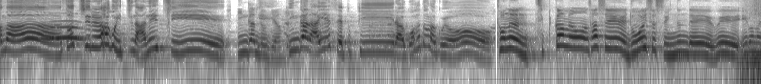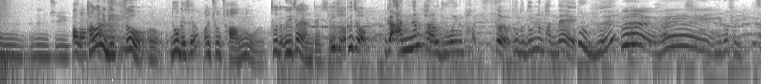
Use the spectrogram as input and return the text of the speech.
아마 서치를 하고 있진 않을지 인간적이야. 인간 ISFP라고 하더라고요. 저는 집 가면 사실 누워 있을 수 있는데 왜 일어나 있는지. 아, 당연히 눕죠. 어. 누워 계세요? 아니 전 잘 안 누워요. 저도 의자에 앉아 있어요. 그죠? 그죠? 그러니까 앉는 파랑 누워 있는 파가 있어요. 저도 눕는 파인데 그걸 왜? 왜, 왜 일어서 있지?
